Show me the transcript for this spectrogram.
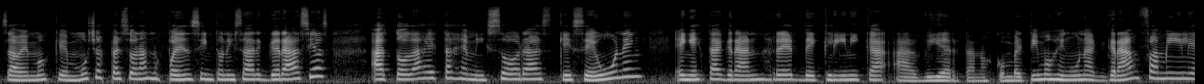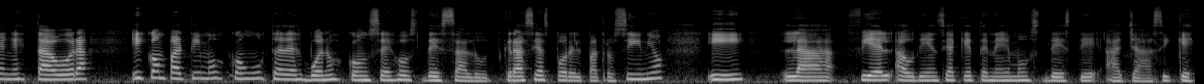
Sabemos que muchas personas nos pueden sintonizar gracias a todas estas emisoras que se unen en esta gran red de clínica abierta. Nos convertimos en una gran familia en esta hora y compartimos con ustedes buenos consejos de salud. Gracias por el patrocinio y la fiel audiencia que tenemos desde allá. Así que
